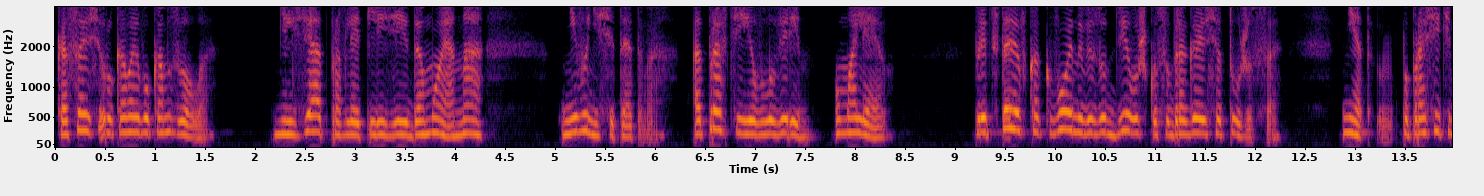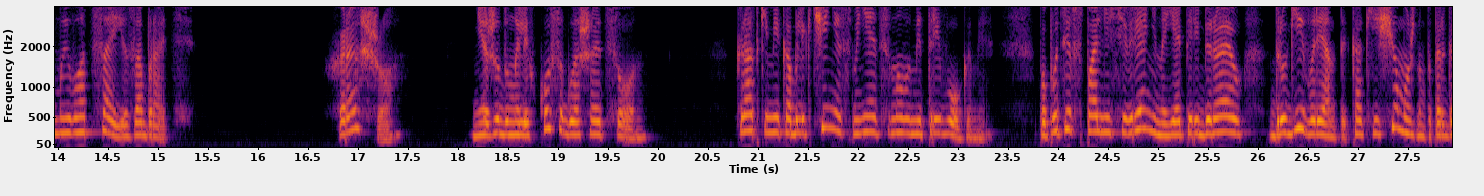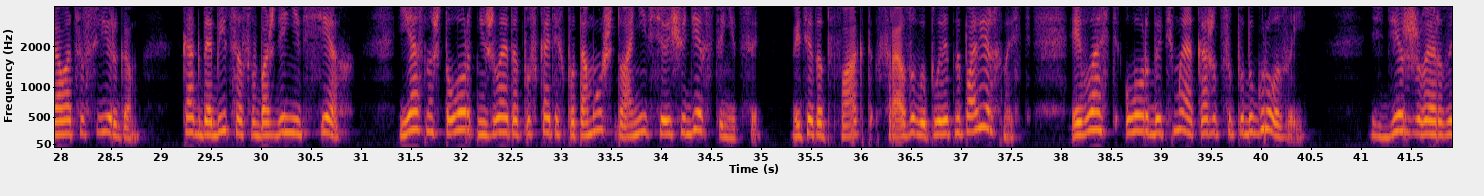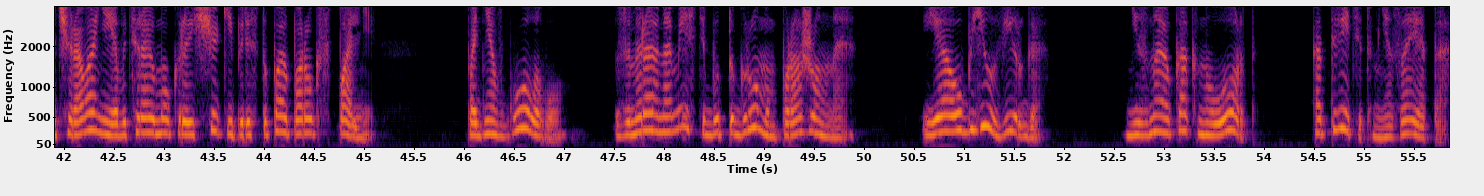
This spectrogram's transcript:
Касаюсь рукава его камзола. Нельзя отправлять Лизию домой, она не вынесет этого. Отправьте ее в Луверин, умоляю. Представив, как воины везут девушку, содрогаюсь от ужаса. Нет, попросите моего отца ее забрать. Хорошо. Неожиданно легко соглашается он. Краткий миг облегчения сменяется новыми тревогами. По пути в спальню северянина я перебираю другие варианты, как еще можно поторговаться с Виргом, как добиться освобождения всех. Ясно, что лорд не желает отпускать их потому, что они все еще девственницы, ведь этот факт сразу выплывет на поверхность, и власть лорда тьмы окажется под угрозой. Сдерживая разочарование, я вытираю мокрые щеки и переступаю порог спальни. Подняв голову, замираю на месте, будто громом пораженная. Я убью Вирга. Не знаю как, но лорд ответит мне за это.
